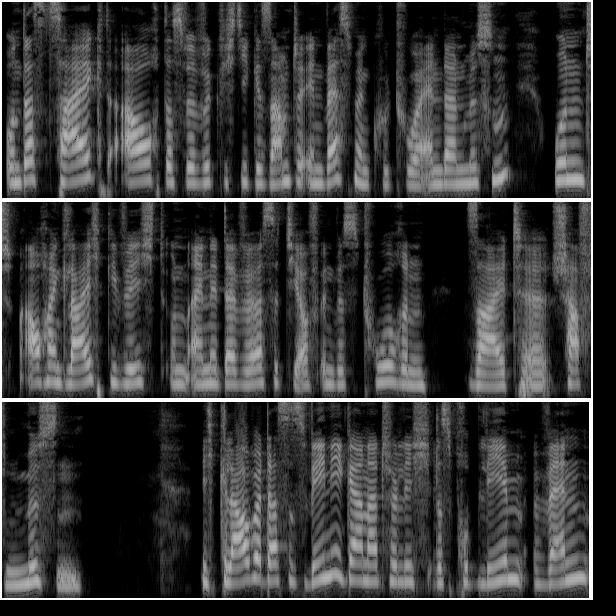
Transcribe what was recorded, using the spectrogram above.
Und das zeigt auch, dass wir wirklich die gesamte Investmentkultur ändern müssen und auch ein Gleichgewicht und eine Diversity auf Investorenseite schaffen müssen. Ich glaube, das ist weniger natürlich das Problem, wenn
